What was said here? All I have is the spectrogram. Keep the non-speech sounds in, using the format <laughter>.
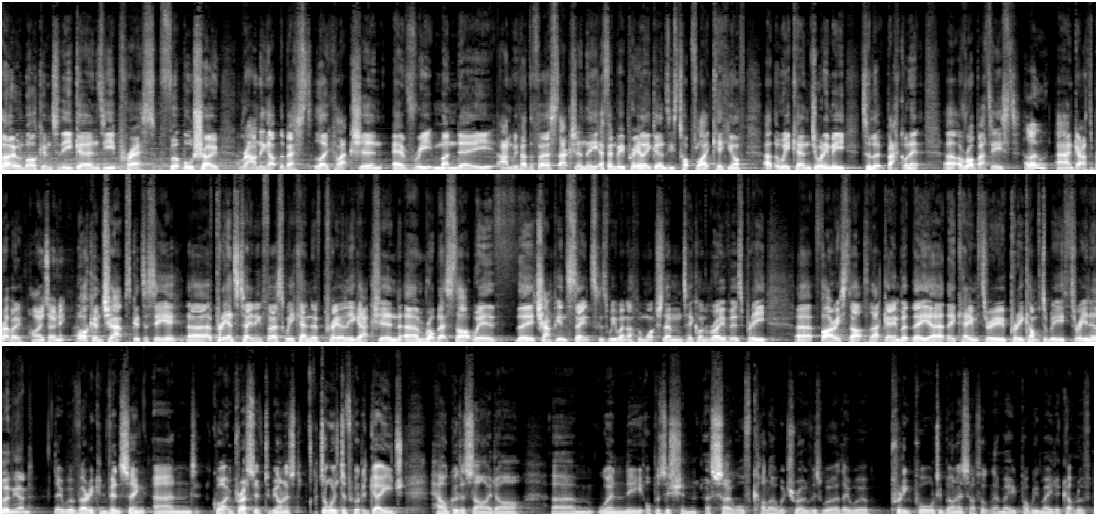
Hello and welcome to the Guernsey Press Football Show, rounding up the best local action every Monday. And we've had the first action in the FNB Premier League, Guernsey's top flight, kicking off at the weekend. Joining me to look back on it uh, are Rob Batiste. Hello. And Gareth Prevost. Hi, Tony. Welcome, chaps. Good to see you. Uh, pretty entertaining first weekend of Premier League action. Um, Rob, let's start with the champion Saints because we went up and watched them take on Rovers. Pretty uh, fiery start to that game, but they uh, they came through pretty comfortably 3 0 in the end. They were very convincing and quite impressive, to be honest. It's always difficult to gauge how good a side are um, when the opposition are so off colour, which Rovers were. They were pretty poor, to be honest. I thought they made probably made a couple of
